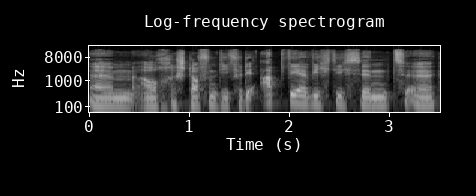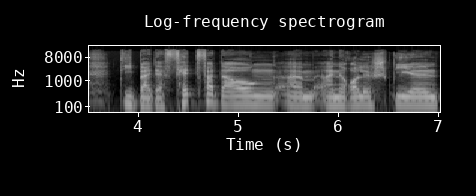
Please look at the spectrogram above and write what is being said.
ähm, auch Stoffen, die für die Abwehr wichtig sind, äh, die bei der Fettverdauung ähm, eine Rolle spielen,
